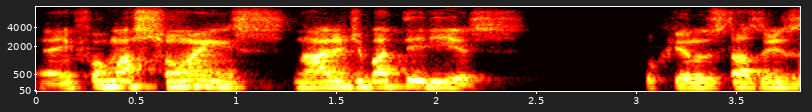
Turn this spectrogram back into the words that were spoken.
é, informações na área de baterias porque nos Estados Unidos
